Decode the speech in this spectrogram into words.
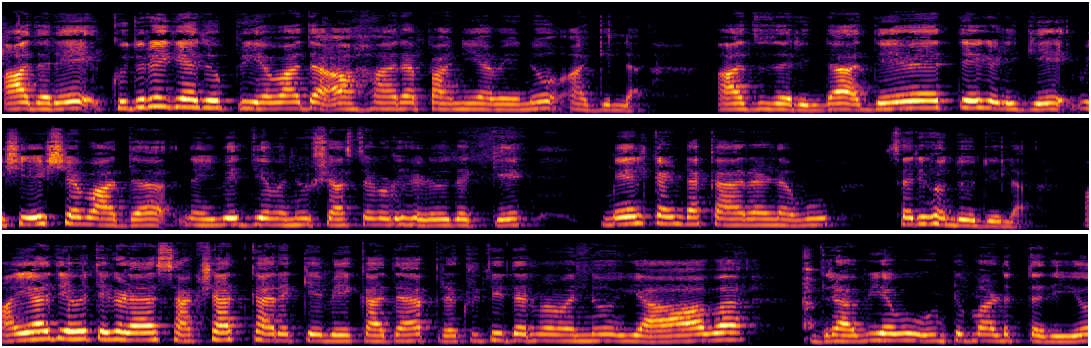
ಆದರೆ, ಕುದುರೆಗೆ ಅದು ಪ್ರಿಯವಾದ ಆಹಾರ ಪಾನೀಯವೇನೂ ಆಗಿಲ್ಲ. ಆದುದರಿಂದ ದೇವತೆಗಳಿಗೆ ವಿಶೇಷವಾದ ನೈವೇದ್ಯವನ್ನು ಶಾಸ್ತ್ರಗಳು ಹೇಳುವುದಕ್ಕೆ ಮೇಲ್ಕಂಡ ಕಾರಣವು ಸರಿಹೊಂದುವುದಿಲ್ಲ. ಆಯಾ ದೇವತೆಗಳ ಸಾಕ್ಷಾತ್ಕಾರಕ್ಕೆ ಬೇಕಾದ ಪ್ರಕೃತಿ ಧರ್ಮವನ್ನು ಯಾವ ದ್ರವ್ಯವು ಉಂಟು ಮಾಡುತ್ತದೆಯೋ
